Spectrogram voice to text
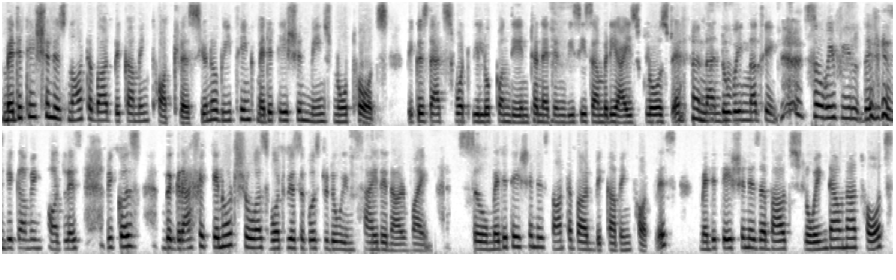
Meditation is not about becoming thoughtless. You know, we think meditation means no thoughts because that's what we look on the internet and we see somebody eyes closed and, and doing nothing. So we feel that is becoming thoughtless because the graphic cannot show us what we are supposed to do inside in our mind. So meditation is not about becoming thoughtless. Meditation is about slowing down our thoughts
